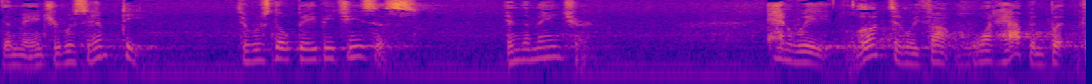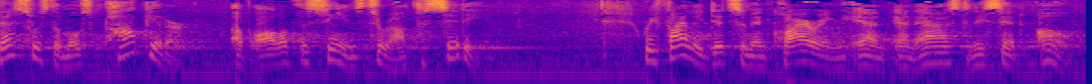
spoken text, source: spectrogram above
The manger was empty. There was no baby Jesus in the manger. And we looked and we thought, well, what happened? But this was the most popular of all of the scenes throughout the city. We finally did some inquiring and, and asked, and he said, oh,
